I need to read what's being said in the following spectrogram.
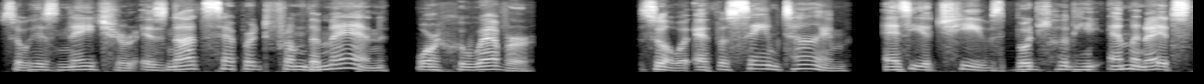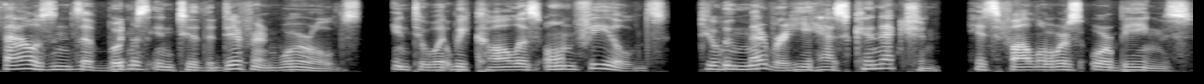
so his nature is not separate from the man, or whoever. So at the same time, as he achieves Buddhahood he emanates thousands of Buddhas into the different worlds, into what we call his own fields, to whomever he has connection, his followers or beings.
